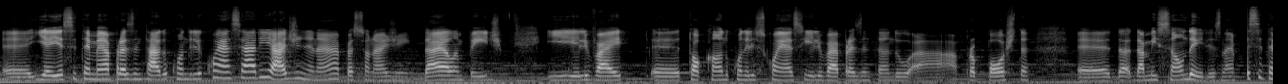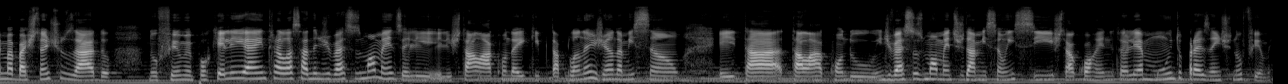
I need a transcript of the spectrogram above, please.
É, e aí esse tema é apresentado quando ele conhece a Ariadne, né? A personagem da Ellen Page. E ele vai é, tocando quando eles se conhecem e ele vai apresentando a, a proposta é, da, da, missão deles, né? Esse tema é bastante usado no filme porque ele é entrelaçado em diversos momentos. Ele, ele está lá quando a equipe está planejando a missão, ele está tá lá quando em diversos momentos da missão em si está ocorrendo. Então ele é muito presente no filme.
